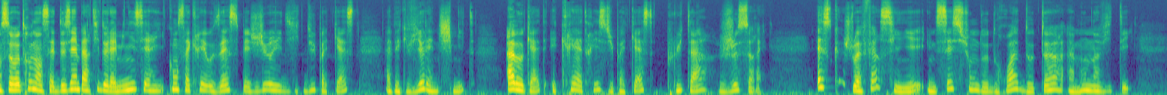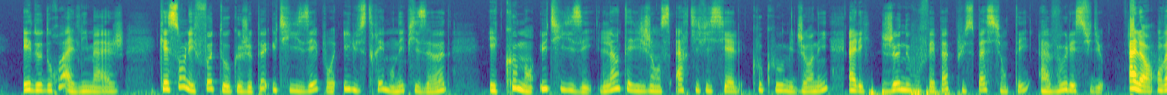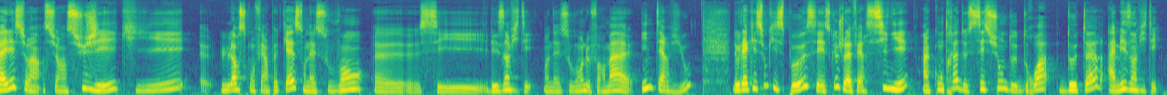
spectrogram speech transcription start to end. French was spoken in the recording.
On se retrouve dans cette deuxième partie de la mini-série consacrée aux aspects juridiques du podcast avec Violaine Schmidt, avocate et créatrice du podcast Plus tard, je serai. Est-ce que je dois faire signer une session de droit d'auteur à mon invité? Et de droit à l'image Quelles sont les photos que je peux utiliser pour illustrer mon épisode? Et comment utiliser l'intelligence artificielle Coucou Midjourney. Allez, je ne vous fais pas plus patienter, à vous les studios. Alors, on va aller sur un, sur un sujet qui est, euh, lorsqu'on fait un podcast, on a souvent euh, les invités, on a souvent le format euh, interview. Donc la question qui se pose, c'est est-ce que je dois faire signer un contrat de cession de droit d'auteur à mes invités?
